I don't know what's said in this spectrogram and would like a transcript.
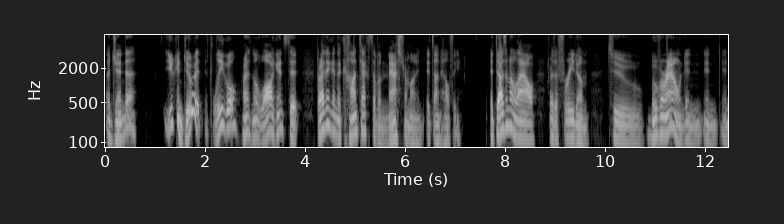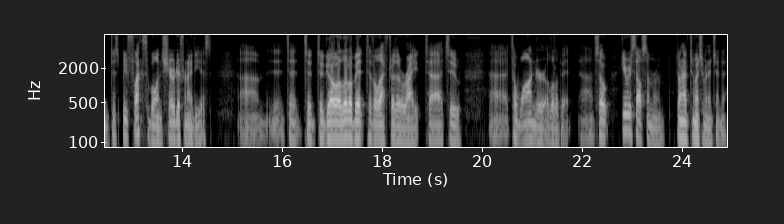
agenda, you can do it. It's legal, right? There's no law against it. But I think in the context of a mastermind, it's unhealthy. It doesn't allow for the freedom to move around and, and, and just be flexible and share different ideas. Um, to, to, to go a little bit to the left or the right, uh, to, uh, to wander a little bit. Uh, so give yourself some room. Don't have too much of an agenda.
